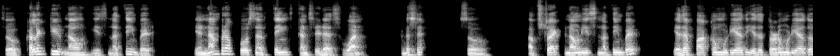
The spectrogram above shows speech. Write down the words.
So, collective noun is nothing but a number of persons or things considered as one. Understand? So, abstract noun is nothing but எதை பார்க்க முடியாது எதை தொட முடியாதோ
